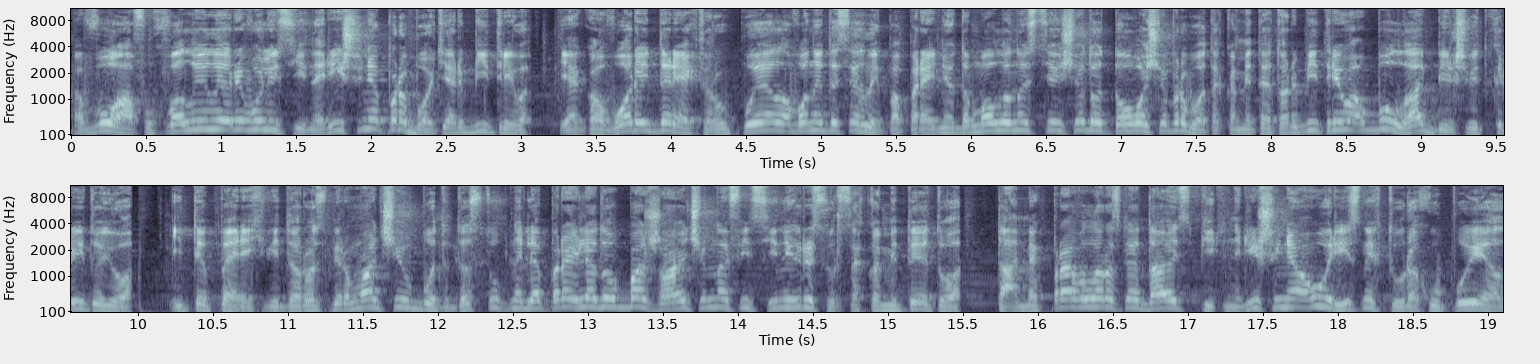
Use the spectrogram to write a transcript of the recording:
В УАФ ухвалили революційне рішення по роботі арбітрів. Як говорить директор УПЛ, вони досягли попередньої домовленості щодо того, щоб робота комітету арбітрів була більш відкритою. І тепер їх відеорозбір матчів буде доступний для перегляду бажаючим на офіційних ресурсах комітету. Там, як правило, розглядають спірні рішення у різних турах УПЛ.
